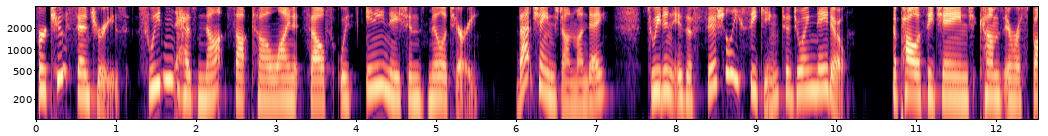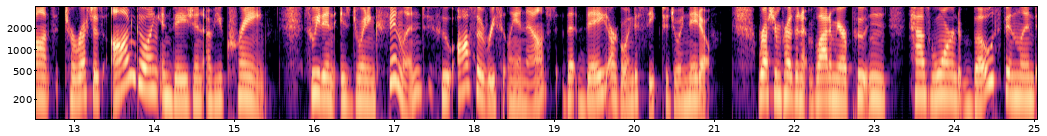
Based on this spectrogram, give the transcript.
For two centuries, Sweden has not sought to align itself with any nation's military. That changed on Monday. Sweden is officially seeking to join NATO. The policy change comes in response to Russia's ongoing invasion of Ukraine. Sweden is joining Finland, who also recently announced that they are going to seek to join NATO. Russian President Vladimir Putin has warned both Finland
